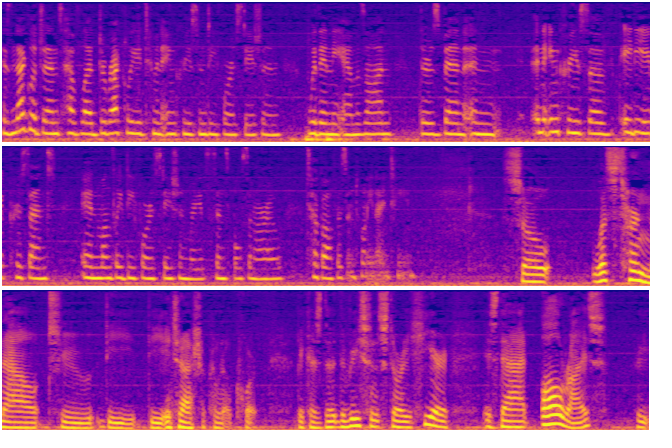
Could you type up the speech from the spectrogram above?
his negligence, have led directly to an increase in deforestation within the Amazon. There's been an, an increase of 88% in monthly deforestation rates since Bolsonaro took office in 2019. So let's turn now to the the International Criminal Court because the the recent story here is that All Rise, who,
